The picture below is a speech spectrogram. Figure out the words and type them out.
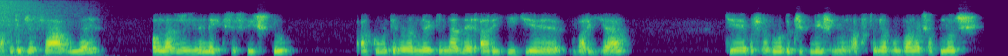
Αυτό το ξεφράγουμε, ο Λάζαρος δεν έχει ξεσφίσει του. Ακούμε την αναμνόη του να είναι αργή και βαριά και προσπαθούμε να το ξυπνήσουμε. Αυτό τον έχουμε βάλει να ξαπλώσει.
